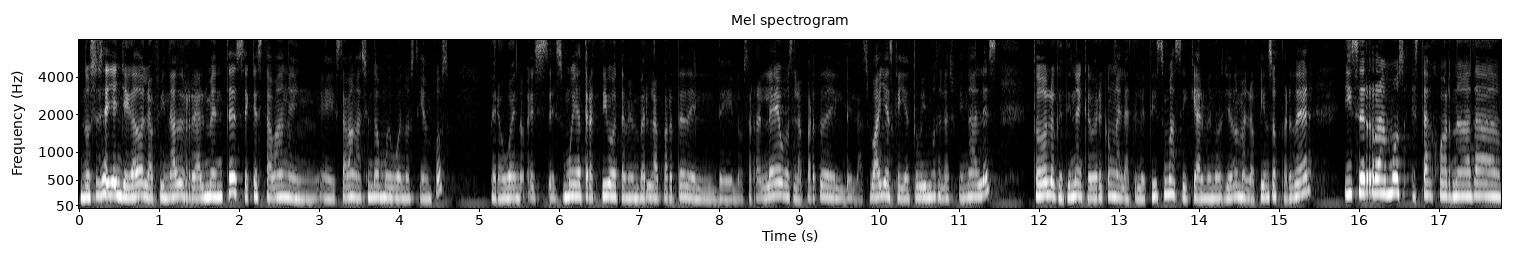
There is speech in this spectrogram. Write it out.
no sé si hayan llegado a la final realmente, sé que estaban, en, eh, estaban haciendo muy buenos tiempos, pero bueno, es, es muy atractivo también ver la parte del, de los relevos, la parte del, de las vallas que ya tuvimos en las finales. todo lo que tiene que ver con el atletismo, así que al menos yo no me lo pienso perder. Y cerramos esta jornada,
